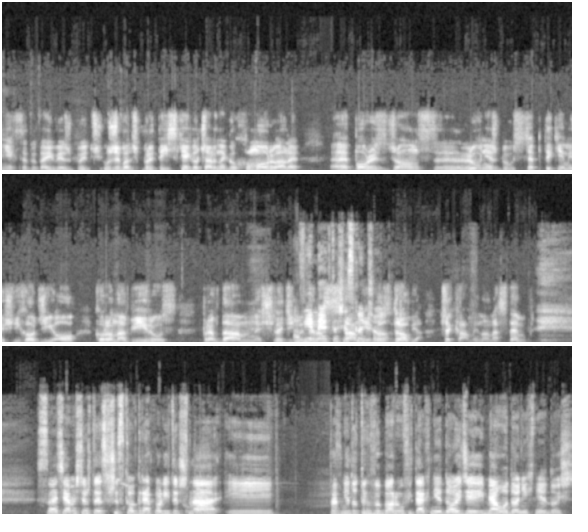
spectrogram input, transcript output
Nie chcę tutaj, wiesz, być, używać brytyjskiego czarnego humoru, ale Boris Jones e, również był sceptykiem, jeśli chodzi o koronawirus, prawda? Śledzimy A wiemy, teraz jak to się stan skończyło. jego zdrowia. Czekamy na następny. Słuchajcie, ja myślę, że to jest wszystko gra polityczna No tak. i pewnie do tych wyborów i tak nie dojdzie i miało do nich nie dojść.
